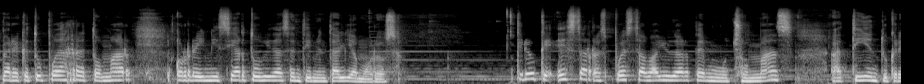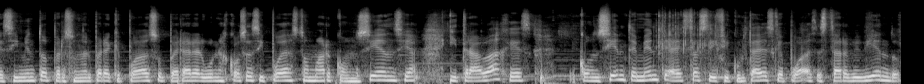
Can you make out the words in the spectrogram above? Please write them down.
para que tú puedas retomar o reiniciar tu vida sentimental y amorosa? Creo que esta respuesta va a ayudarte mucho más a ti en tu crecimiento personal para que puedas superar algunas cosas y puedas tomar conciencia y trabajes conscientemente a estas dificultades que puedas estar viviendo.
